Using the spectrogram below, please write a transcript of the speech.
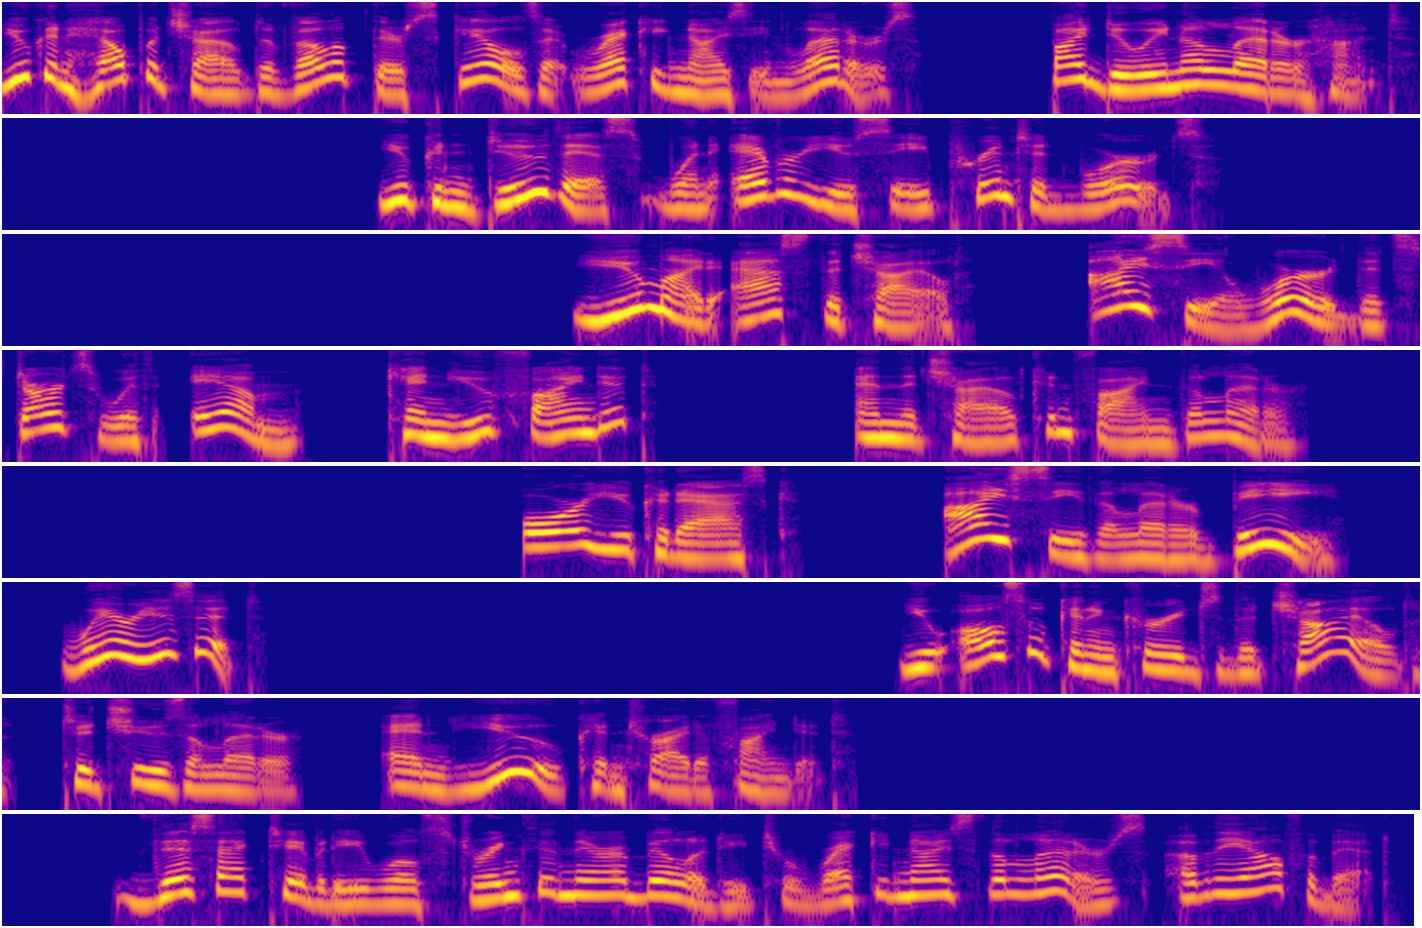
You can help a child develop their skills at recognizing letters by doing a letter hunt. You can do this whenever you see printed words. You might ask the child, I see a word that starts with M. Can you find it? And the child can find the letter. Or you could ask, I see the letter B. Where is it? You also can encourage the child to choose a letter, and you can try to find it. This activity will strengthen their ability to recognize the letters of the alphabet.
